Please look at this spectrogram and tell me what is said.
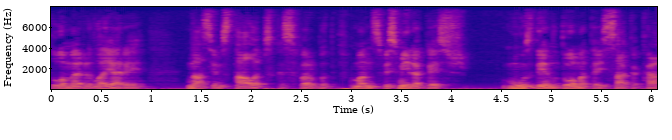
tomēr, lai arī Nācijums Tāleps, kas varbūt mans vismīļākais mūsdienu domātais, saka, ka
